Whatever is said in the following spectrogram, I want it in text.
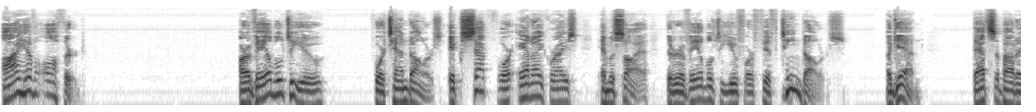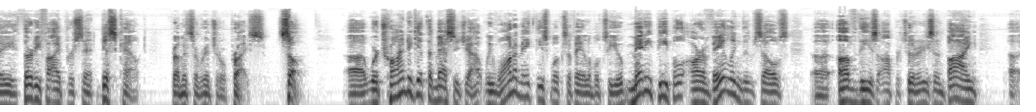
I have authored are available to you for $10, except for Antichrist and Messiah that are available to you for $15. Again, that's about a 35% discount from its original price. So, uh, we're trying to get the message out. We want to make these books available to you. Many people are availing themselves uh, of these opportunities and buying. Uh,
